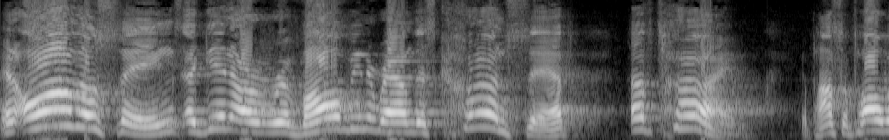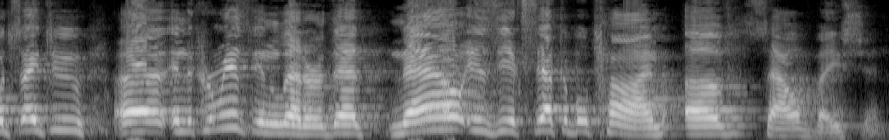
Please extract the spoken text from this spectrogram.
And all those things, again, are revolving around this concept of time. Apostle Paul would say to, uh, in the Corinthian letter that now is the acceptable time of salvation.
